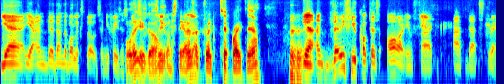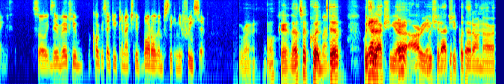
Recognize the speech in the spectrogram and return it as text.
yeah yeah and uh, then the bottle explodes and you freeze it well there you go. So you want to stay out of there's a good tip right there yeah and very few cocktails are in fact at that strength so there are very few cocktails that you can actually bottle and stick in your freezer Right. Okay, that's a good Wow. tip. We Yeah, should actually, uh, Ari, we should actually put that on our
